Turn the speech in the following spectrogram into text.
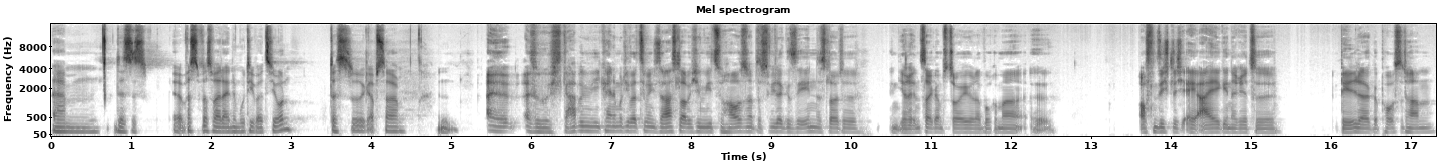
Ähm, das ist, äh, was, was war deine Motivation? Das äh, gab es da. Äh, also es gab irgendwie keine Motivation. Ich saß, glaube ich, irgendwie zu Hause und habe das wieder gesehen, dass Leute in ihrer Instagram-Story oder wo auch immer äh, offensichtlich AI-generierte Bilder gepostet haben.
